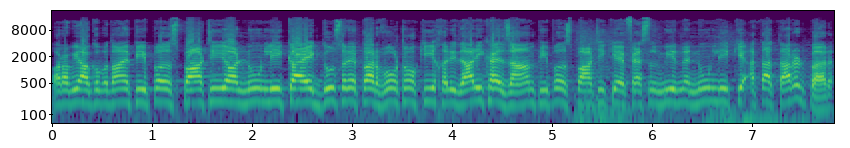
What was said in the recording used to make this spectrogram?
और अभी आपको बताएँ पीपल्स पार्टी और नून लीग का एक दूसरे पर वोटों की खरीदारी का इल्ज़ाम। पीपल्स पार्टी के फैसल मीर ने नून लीग के अता तारण पर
